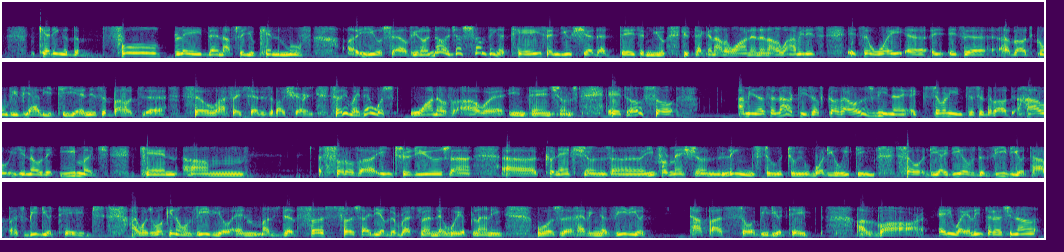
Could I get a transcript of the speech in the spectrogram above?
getting the full plate. Then after you can move uh, yourself, you know, no, just something a taste, and you share that taste, and you you take another one and another one. I mean, it's it's a way. Uh, it's uh, about conviviality, and it's about. Uh, so as I said, it's about sharing. So anyway, that was one of our intentions. It also. I mean, as an artist, of course, I've always been uh, extremely interested about how you know the image can. Um, sort of uh, introduce uh, uh, connections, uh, information, links to, to what you're eating. So the idea of the video tapas, videotapes. I was working on video, and the first first idea of the restaurant that we are planning was having a video tapas, or videotape a bar. Anyway, El Internacional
